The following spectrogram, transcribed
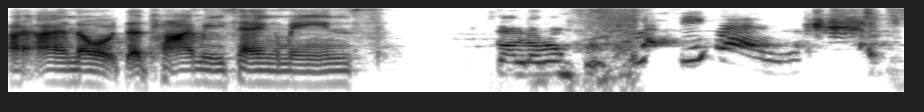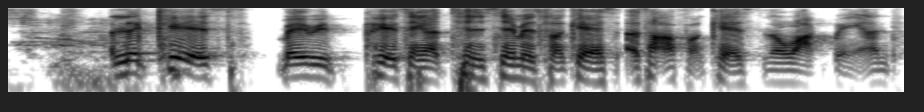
I, I know what the try me saying means. started our own group. And the Kiss, maybe piercing at Tim Simmons from Kiss. It's not from Kiss, no rock band.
